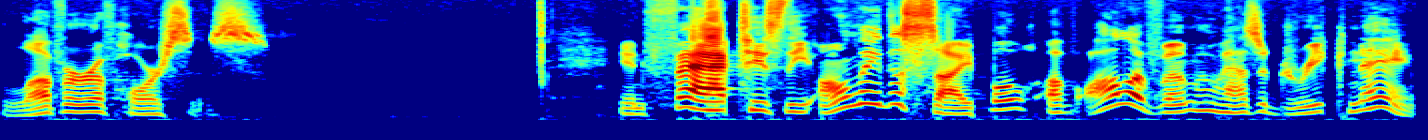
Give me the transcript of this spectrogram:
lover of horses. In fact, he's the only disciple of all of them who has a Greek name.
